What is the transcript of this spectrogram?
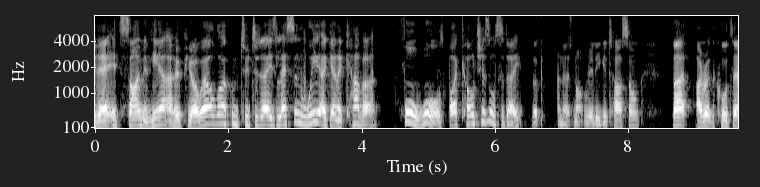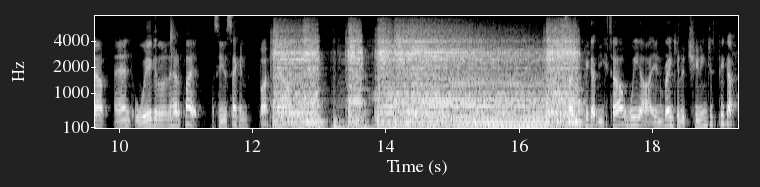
there, it's Simon here. I hope you are well. Welcome to today's lesson. We are going to cover Four Walls by Cold Chisel today. Look, I know it's not really a guitar song, but I wrote the chords out and we're going to learn how to play it. I'll see you in a second. Bye for now. So, pick up your guitar. We are in regular tuning. Just pick up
